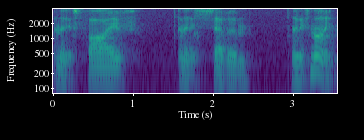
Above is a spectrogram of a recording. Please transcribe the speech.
and then it's 5, and then it's 7, and it's 9.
